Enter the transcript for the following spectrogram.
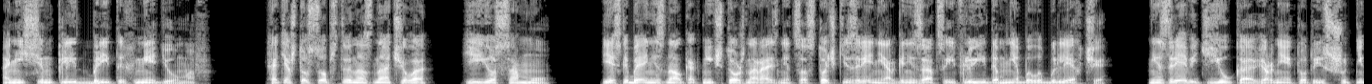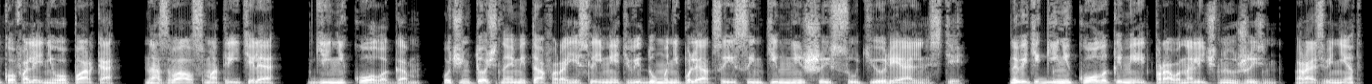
а не синклит бритых медиумов. Хотя что, собственно, значило ее саму? Если бы я не знал, как ничтожна разница с точки зрения организации флюида, мне было бы легче. Не зря ведь Юка, вернее, кто-то из шутников Оленьего парка, назвал смотрителя гинекологом. Очень точная метафора, если иметь в виду манипуляции с интимнейшей сутью реальности. Но ведь и гинеколог имеет право на личную жизнь, разве нет?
